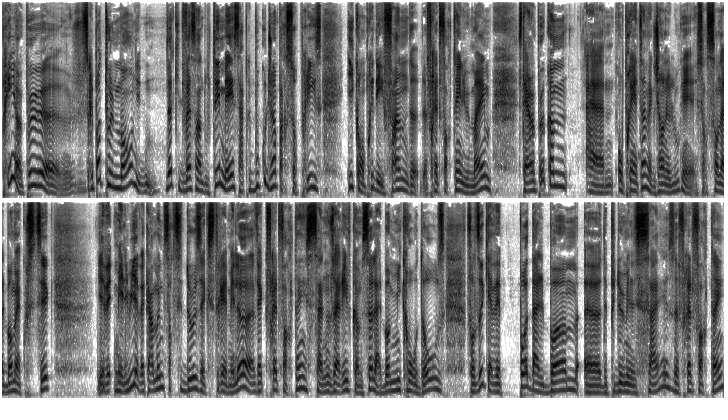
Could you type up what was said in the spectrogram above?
pris un peu je dirais pas tout le monde il y en a qui devaient s'en douter mais ça a pris beaucoup de gens par surprise y compris des fans de, de Fred Fortin lui-même. C'était un peu comme euh, au printemps avec Jean Leloup qui a sorti son album acoustique. Il avait, mais lui, il avait quand même sorti deux extraits. Mais là, avec Fred Fortin, ça nous arrive comme ça, l'album Microdose. Faut dire qu'il n'y avait pas d'album euh, depuis 2016 de Fred Fortin.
